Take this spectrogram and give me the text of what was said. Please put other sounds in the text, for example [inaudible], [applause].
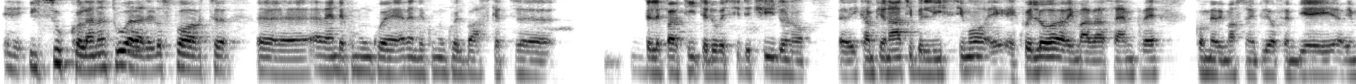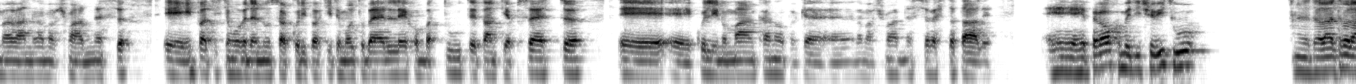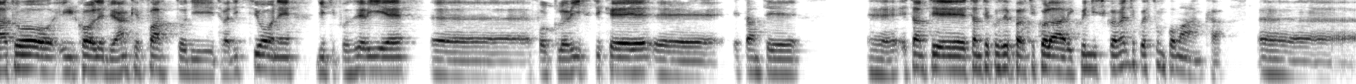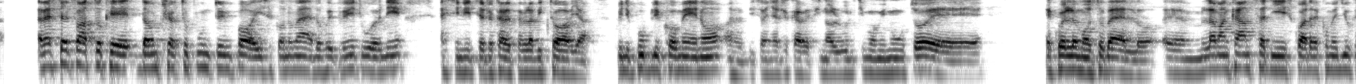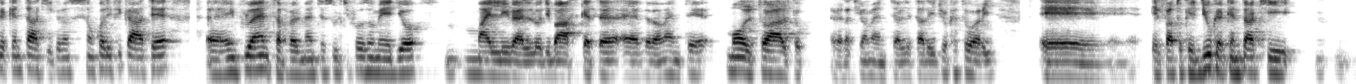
eh, il succo, la natura dello sport eh, rende, comunque, rende, comunque, il basket eh, delle partite dove si decidono eh, i campionati bellissimo e, e, quello rimarrà sempre come è rimasto nei playoff NBA rimarrà nella March Madness. E infatti stiamo vedendo un sacco di partite molto belle combattute, tanti upset e, e quelli non mancano perché eh, la March Madness resta tale. E, però come dicevi tu eh, dall'altro lato il college è anche fatto di tradizione, di tifoserie eh, folcloristiche eh, e, tante, eh, e tante, tante, cose particolari, quindi sicuramente questo un po' manca. Eh, resta il fatto che da un certo punto in poi, secondo me, dopo i primi turni, eh, si inizia a giocare per la vittoria, quindi pubblico o meno, bisogna giocare fino all'ultimo minuto e, e quello è molto bello. Eh, la mancanza di squadre come Duke e Kentucky che non si sono qualificate eh, influenza probabilmente sul tifoso medio, ma il livello di basket è veramente molto alto relativamente all'età dei giocatori e, e il fatto che Duke e Kentucky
